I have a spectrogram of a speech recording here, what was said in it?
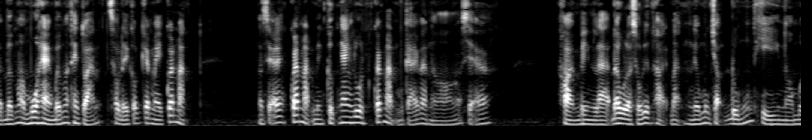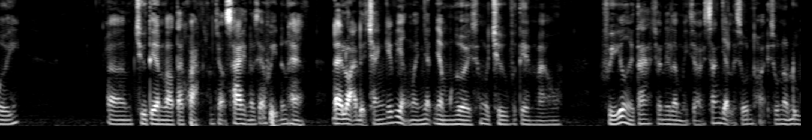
uh, bấm vào mua hàng bấm vào thanh toán. Sau đấy có cái máy quét mặt. Nó sẽ quét mặt mình cực nhanh luôn quét mặt một cái và nó sẽ hỏi mình là đâu là số điện thoại bạn. Nếu mình chọn đúng thì nó mới uh, trừ tiền vào tài khoản còn chọn sai thì nó sẽ hủy đơn hàng. Đại loại để tránh cái việc mà nhận nhầm người xong rồi trừ vào tiền vào phí của người ta cho nên là mình phải xác nhận lại số điện thoại số nào đúng.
